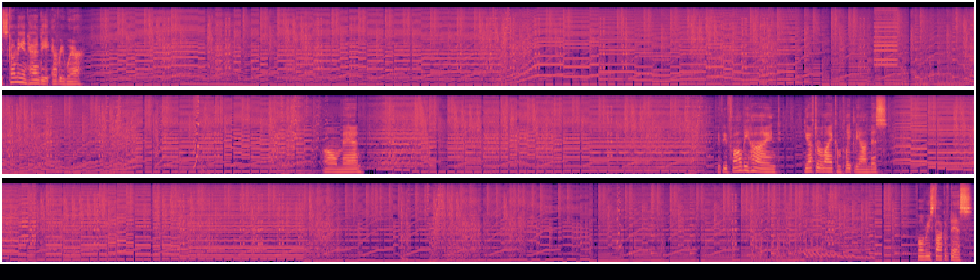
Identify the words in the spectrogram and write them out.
It's coming in handy everywhere. Oh man. If you fall behind, you have to rely completely on this. Full restock of this.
